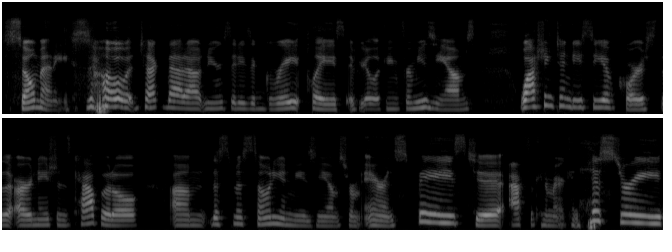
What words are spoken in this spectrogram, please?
so many. So check that out. New York City is a great place if you're looking for museums. Washington, D.C., of course, the, our nation's capital. Um, the Smithsonian museums from air and space to African American history,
